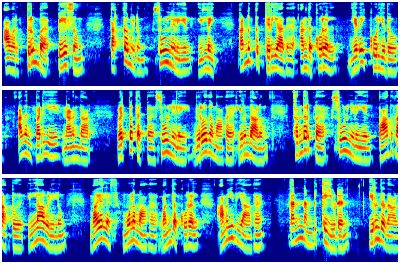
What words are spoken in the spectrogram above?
அவர் திரும்ப பேசும் தர்க்கமிடும் சூழ்நிலையில் இல்லை. கண்ணுக்கு தெரியாத அந்த குரல் எதை கூறியதோ அதன்படியே நடந்தார். வெட்பத்தட்ப சூழ்நிலை விரோதமாக இருந்தாலும் சந்தர்ப்ப சூழ்நிலையில் பாதுகாப்பு இல்லாவிடிலும் வயர்லெஸ் மூலமாக வந்த குரல் அமைதியாக தன்னம்பிக்கையுடன் இருந்ததால்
